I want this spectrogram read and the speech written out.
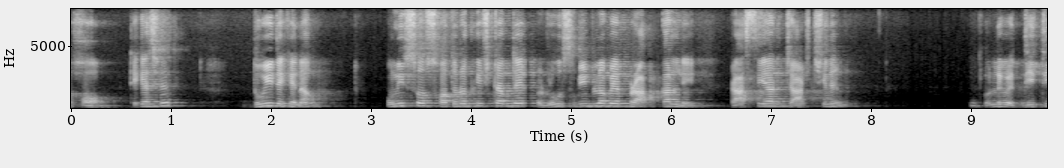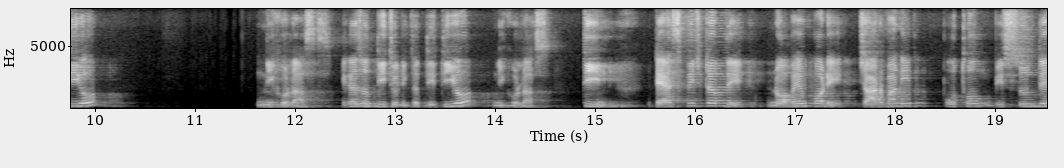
ভ ঠিক আছে? দুই দেখে নাও। উনিশশো সতেরো খ্রিস্টাব্দের রুশ বিপ্লবের প্রাককালে রাশিয়ার জার ছিলেন দ্বিতীয় নিকোলাস। এখানে শুধু দ্বিতীয় হবে, দ্বিতীয় নিকোলাস। তিন ড্যাশ খ্রিস্টাব্দে নভেম্বরে জার্মানির প্রথম বিশ্বযুদ্ধে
